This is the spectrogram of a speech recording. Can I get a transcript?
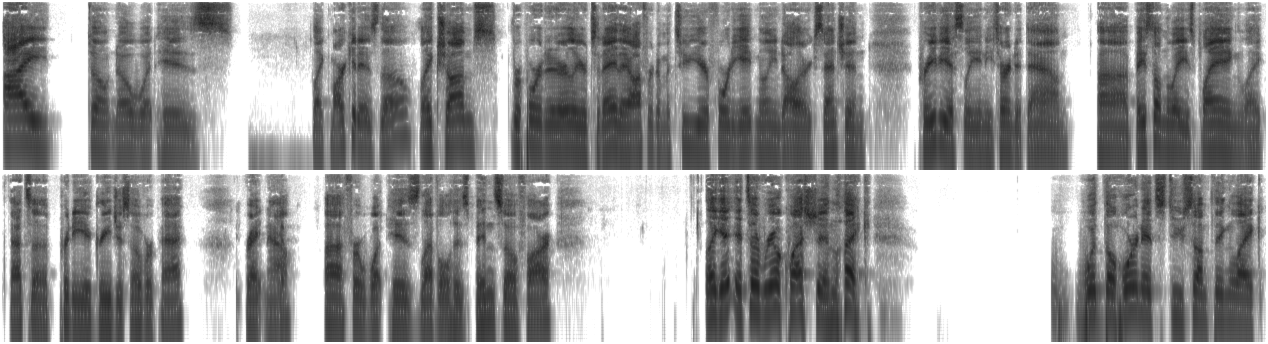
I don't know what his like market is though. Like Shams reported earlier today, they offered him a two year, $48 million extension previously and he turned it down. Uh, based on the way he's playing, like that's a pretty egregious overpay right now yep. uh, for what his level has been so far. Like it, it's a real question. Like, would the Hornets do something like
